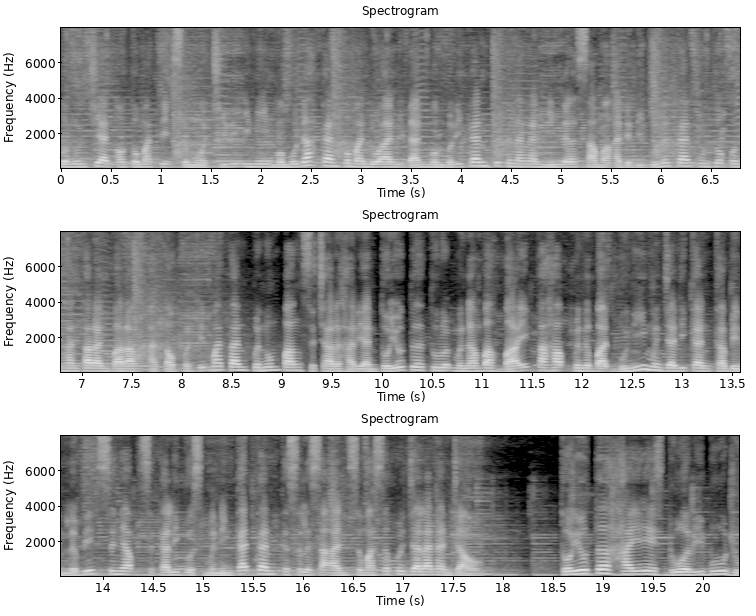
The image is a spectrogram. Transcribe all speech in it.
penguncian automatik semua ciri ini memudahkan pemanduan dan memberikan ketenangan minda sama ada digunakan untuk penghantaran barang atau perkhidmatan penumpang secara harian Toyota turut menambah baik tahap penebat bunyi menjadikan kabin lebih senyap sekaligus meningkatkan keselesaan semasa perjalanan jauh. Toyota Hiace 2025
